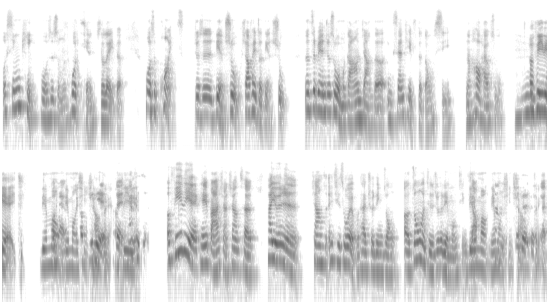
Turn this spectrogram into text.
或新品或者是什么或钱之类的，或者是 points，就是点数，消费者点数。那这边就是我们刚刚讲的 incentive 的东西，然后还有什么？affiliate 联盟联盟形象对，affiliate affiliate 可以把它想象成它有点像是哎，其实我也不太确定中呃中文其实就是联盟形象，联盟联盟形象对对对，对。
